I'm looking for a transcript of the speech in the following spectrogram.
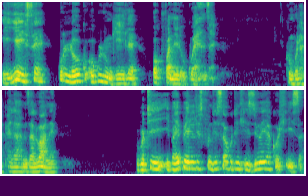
iyise kulokhu okulungile okufanele ukwenze. Khumbula phela mzalwane ukuthi iBhayibheli lisifundisa ukuthi inhliziyo iyakhohlisa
